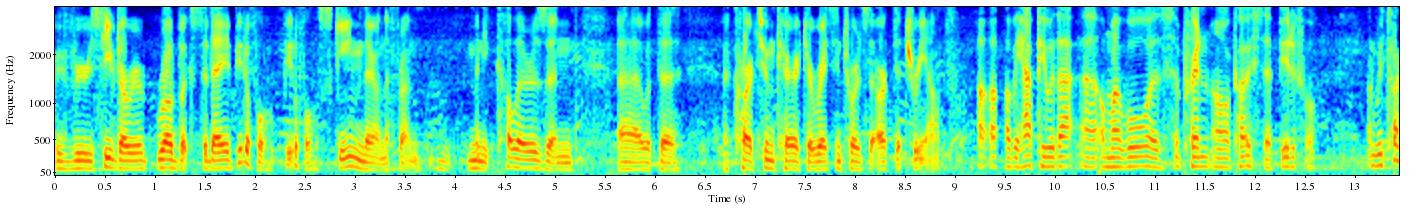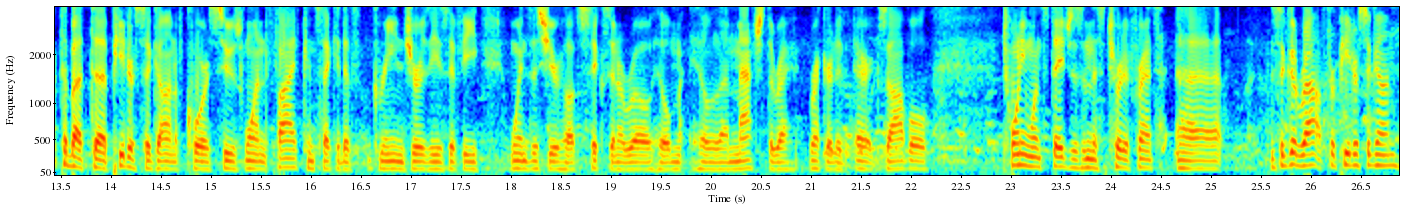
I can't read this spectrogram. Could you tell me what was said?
we've received our road books today. Beautiful, beautiful scheme there on the front. Many colors and uh, with the a cartoon character racing towards the Arc de Triomphe. I'll, I'll be happy with that uh, on my wall as a print or a poster. Beautiful. And we talked about uh, Peter Sagan, of course, who's won five consecutive green jerseys. If he wins this year, he'll have six in a row. He'll he'll uh, match the rec- record of Erik Zabel. 21 stages in this Tour de France. Uh, it's a good route for Peter Sagan.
